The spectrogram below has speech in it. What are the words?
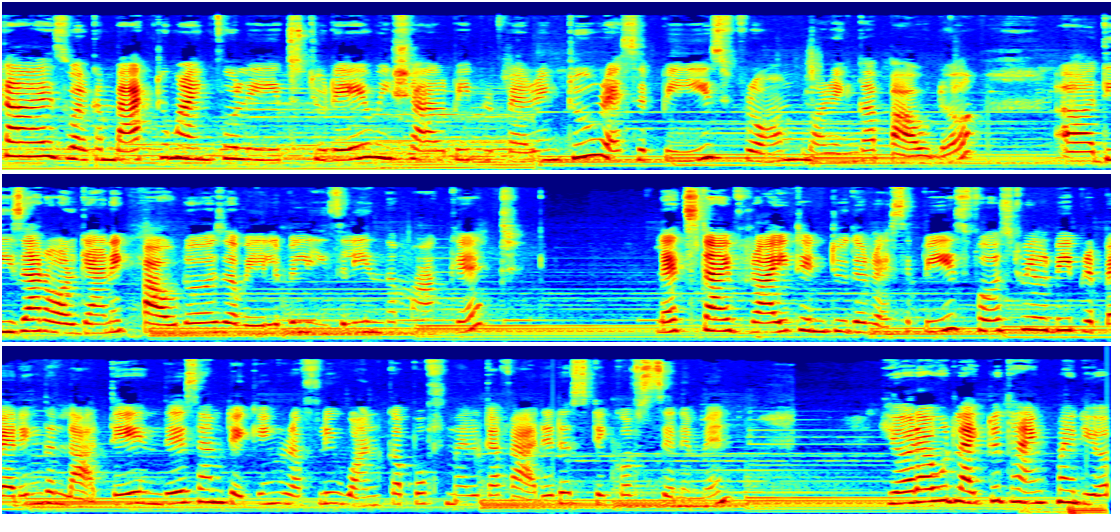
guys, welcome back to Mindful Eats. Today we shall be preparing two recipes from moringa powder. Uh, these are organic powders available easily in the market. Let's dive right into the recipes. First we'll be preparing the latte. In this I'm taking roughly 1 cup of milk. I've added a stick of cinnamon. Here I would like to thank my dear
